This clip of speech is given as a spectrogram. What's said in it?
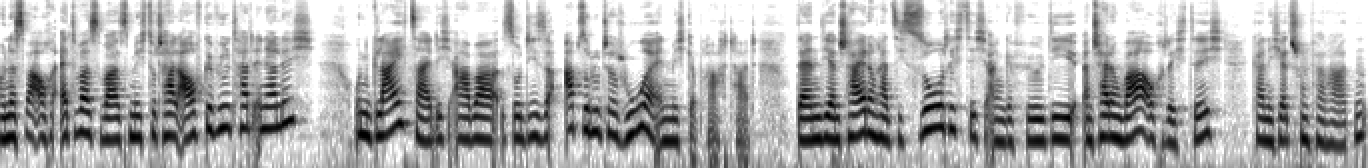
Und es war auch etwas, was mich total aufgewühlt hat innerlich und gleichzeitig aber so diese absolute Ruhe in mich gebracht hat. Denn die Entscheidung hat sich so richtig angefühlt. Die Entscheidung war auch richtig, kann ich jetzt schon verraten.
